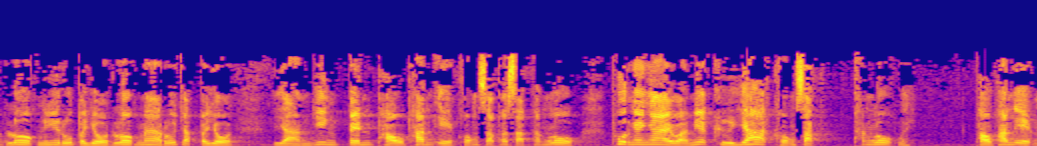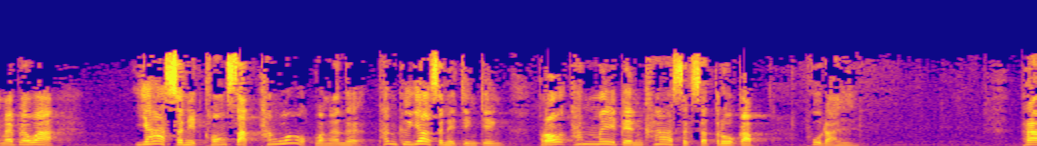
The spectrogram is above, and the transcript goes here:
ชน์โลกนี้รู้ประโยชน์โลกหน้ารู้จักประโยชน์ อย่างยิ่งเป็นเผ่าพันธุ์เอกของสรรพสัตว์ทั้งโลก พูดง่าย ๆ ว่าเนี่ยคือญาติของสัตว์ทั้งโลกเลย เผ่าพันธุ์เอกหมายแปลว่าญาติสนิทของสัตว์ทั้งโลกว่างั้นเถอะท่านคือญาติสนิทจริง ๆ เพราะท่านไม่เป็นข้าศึกศัตรูกับผู้ใด พระ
